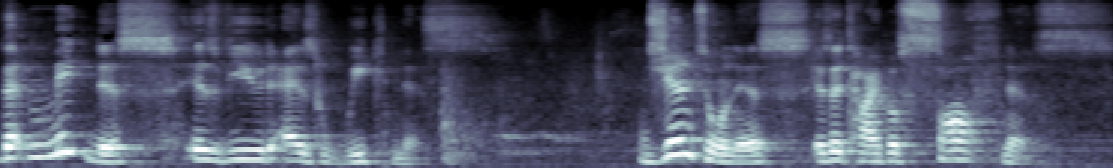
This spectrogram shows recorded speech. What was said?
That meekness is viewed as weakness. Gentleness is a type of softness.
